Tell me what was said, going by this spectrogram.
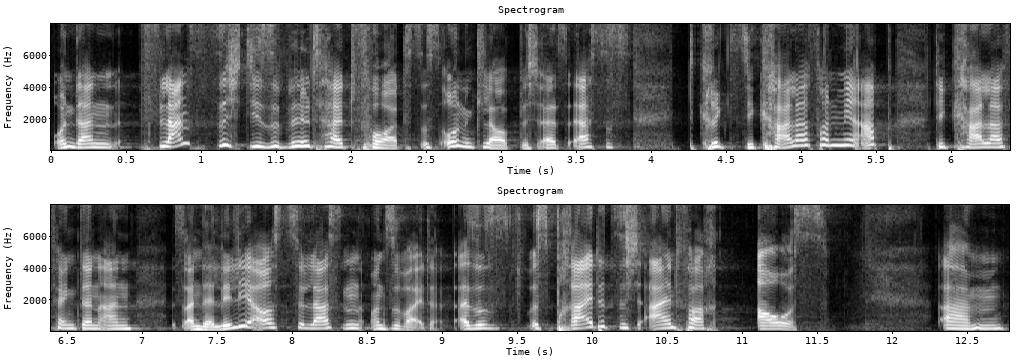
Und dann pflanzt sich diese Wildheit fort. Es ist unglaublich. Als erstes kriegt die Carla von mir ab. Die Carla fängt dann an, es an der Lilly auszulassen und so weiter. Also es, es breitet sich einfach aus. Ähm,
